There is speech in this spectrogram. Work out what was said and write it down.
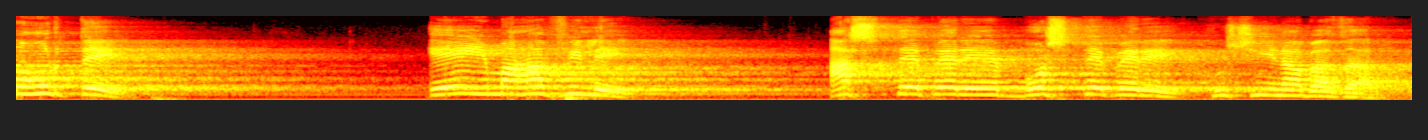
মুহূর্তে, এই মাহফিলে আসতে পেরে, বসতে পেরে খুশি না বাজার?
